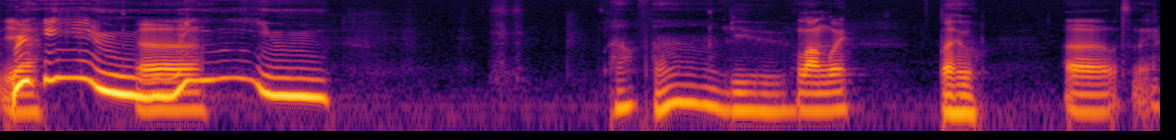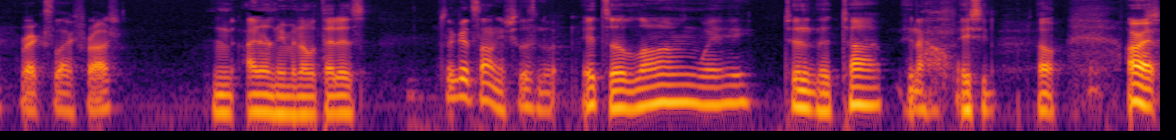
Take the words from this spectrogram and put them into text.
Yeah. Uh, I'll find you. Long way. By who? Uh, what's the name? Rexx Life Raj. I don't even know what that is. It's a good song. You should listen to it. It's a long way to Mm. the top. No, AC. Oh, all right.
